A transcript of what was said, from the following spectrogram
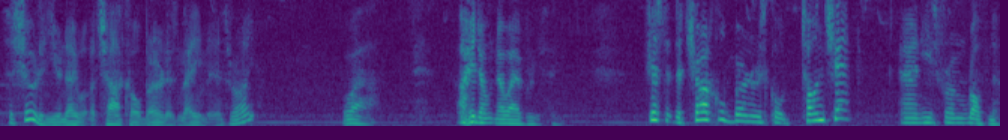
So surely you know what the charcoal burner's name is, right? Well, I don't know everything. Just that the charcoal burner is called Tonchek, and he's from Rovna.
